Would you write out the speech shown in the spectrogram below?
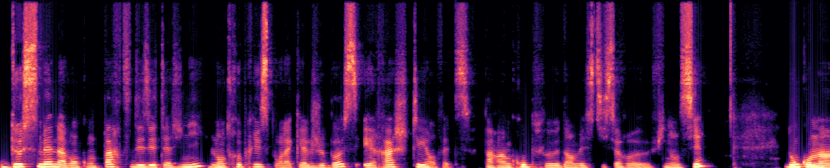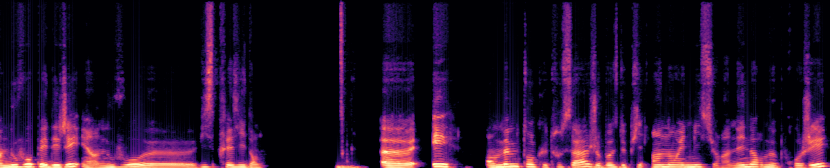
deux semaines avant qu'on parte des États-Unis, l'entreprise pour laquelle je bosse est rachetée en fait par un groupe euh, d'investisseurs financiers. Donc, on a un nouveau PDG et un nouveau vice-président. et en même temps que tout ça, je bosse depuis un an et demi sur un énorme projet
